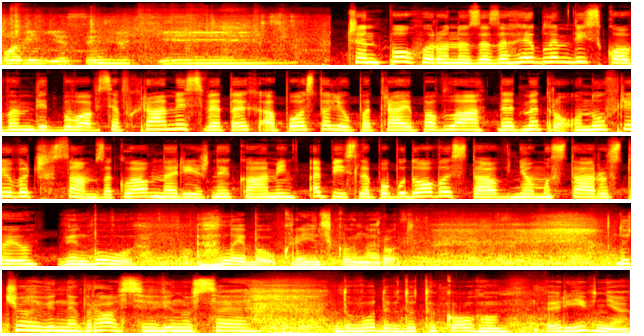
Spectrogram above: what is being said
бо він є син людський. Чин похорону за загиблим військовим відбувався в храмі святих апостолів Петра і Павла, де Дмитро Онуфрійович сам заклав наріжний камінь, а після побудови став в ньому старостою. Він був глиба українського народу. До чого він не брався, він усе доводив до такого рівня,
